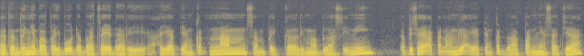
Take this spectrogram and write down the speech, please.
nah tentunya Bapak Ibu udah baca ya dari ayat yang ke-6 sampai ke-15 ini. Tapi saya akan ambil ayat yang ke-8-nya saja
